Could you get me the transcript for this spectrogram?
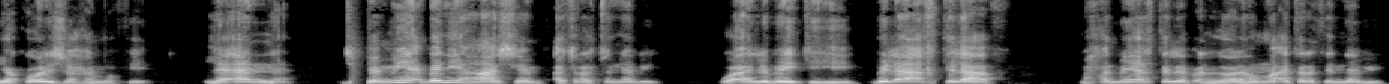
يقول الشيخ المفيد لأن جميع بني هاشم عترة النبي وأهل بيته بلا اختلاف. ما حد ما يختلف أن هم عترة النبي.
